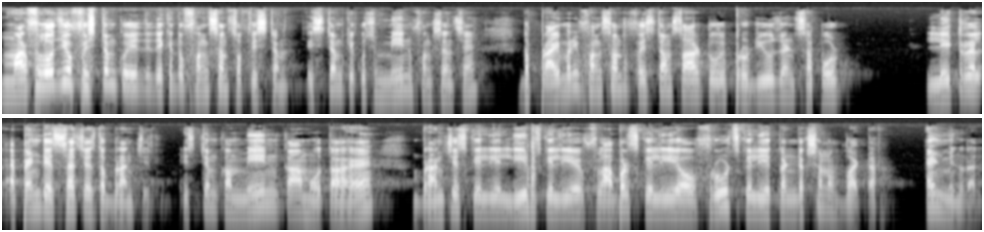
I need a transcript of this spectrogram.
मार्फोलॉजी ऑफ़ सिस्टम को यदि देखें तो फ़ंक्शंस ऑफ़ सिस्टम सिस्टम के कुछ मेन फ़ंक्शंस हैं। The primary function of systems are to produce and support lateral appendage such as the branches stem का मेन काम होता है ब्रांचेस के लिए लीव्स के लिए फ्लावर्स के लिए और फ्रूट्स के लिए conduction of water and mineral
